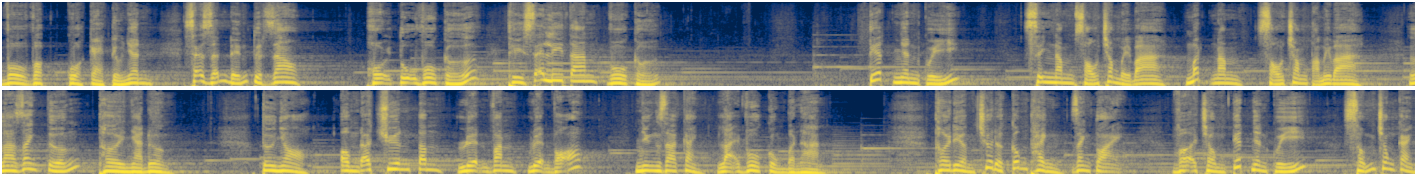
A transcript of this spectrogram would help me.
vô vập của kẻ tiểu nhân sẽ dẫn đến tuyệt giao. Hội tụ vô cớ thì sẽ ly tan vô cớ. Tiết Nhân Quý sinh năm 613, mất năm 683, là danh tướng thời nhà Đường. Từ nhỏ, ông đã chuyên tâm luyện văn, luyện võ, nhưng gia cảnh lại vô cùng bần hàn. Thời điểm chưa được công thành danh toại, vợ chồng Tiết Nhân Quý sống trong cảnh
